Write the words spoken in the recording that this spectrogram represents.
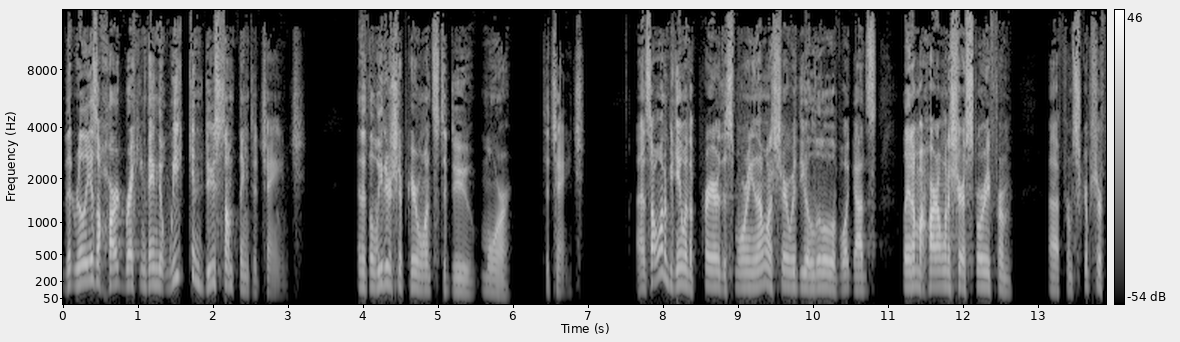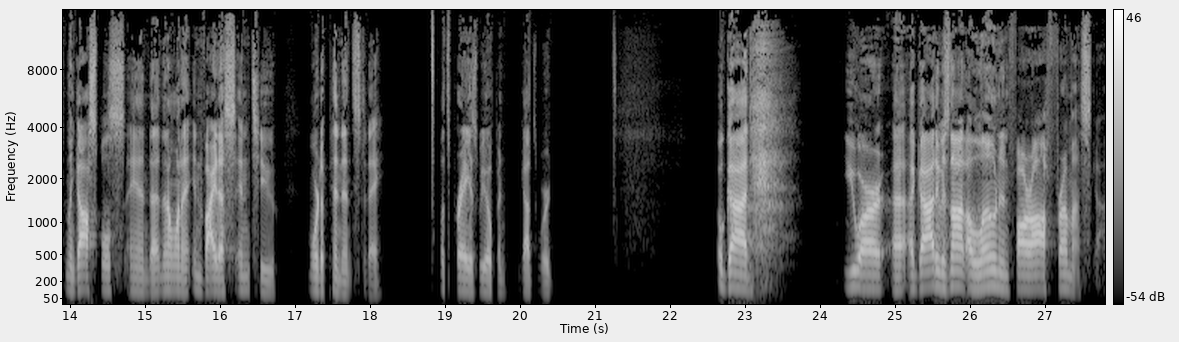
that really is a heartbreaking thing that we can do something to change, and that the leadership here wants to do more to change. And so I want to begin with a prayer this morning, and I want to share with you a little of what God's laid on my heart. I want to share a story from, uh, from Scripture, from the Gospels, and uh, then I want to invite us into more dependence today. Let's pray as we open God's Word. Oh God, you are a God who is not alone and far off from us, God.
